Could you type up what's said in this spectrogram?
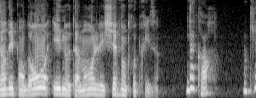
indépendants et notamment les chefs d'entreprise. D'accord. Ok.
